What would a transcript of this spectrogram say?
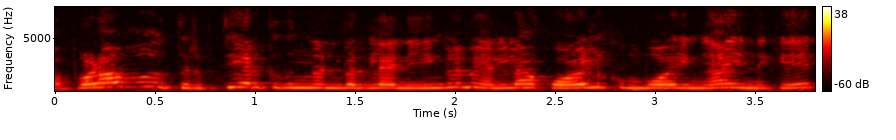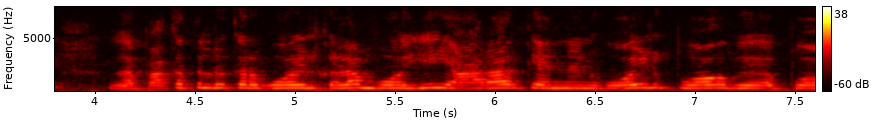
அவ்வளவு திருப்தியாக இருக்குதுங்க நண்பர்களே. நீங்களும் எல்லா கோயிலுக்கும் போயிங்க. இன்றைக்கி பக்கத்தில் இருக்கிற கோயிலுக்கெல்லாம் போய் யாராருக்கு என்னென்ன கோயிலுக்கு போக போ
